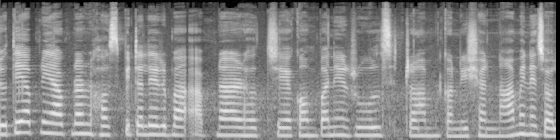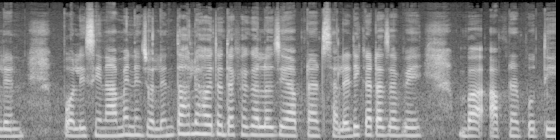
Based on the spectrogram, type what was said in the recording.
যদি আপনি আপনার হসপিটালের বা আপনার হচ্ছে কোম্পানির রুলস টার্ম কন্ডিশন না মেনে চলেন পলিসি না মেনে চলেন, তাহলে হয়তো দেখা গেল যে আপনার স্যালারি কাটা যাবে বা আপনার প্রতি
